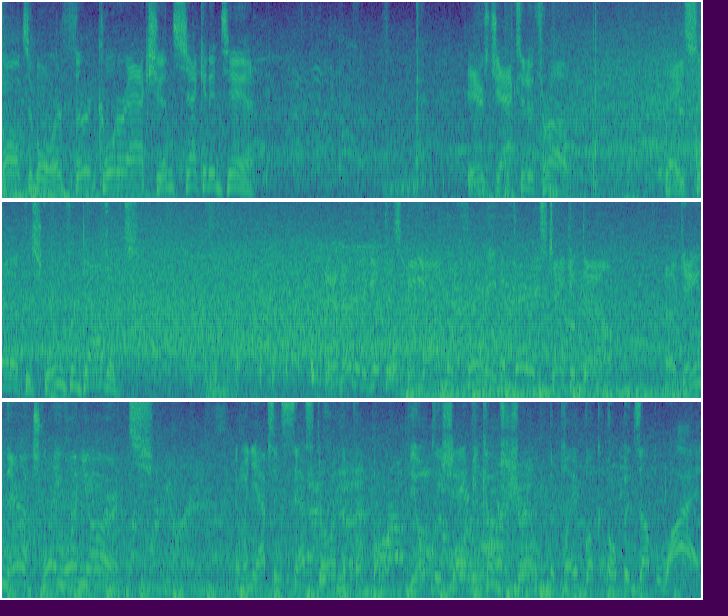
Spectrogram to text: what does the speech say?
Baltimore, third quarter action, second and 10. Here's Jackson to throw. They set up the screen for Dobbins. And they're going to get this beyond the 40 before he's taken down. A gain there of 21 yards. And when you have success throwing the football, the old cliche becomes true. The playbook opens up wide.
